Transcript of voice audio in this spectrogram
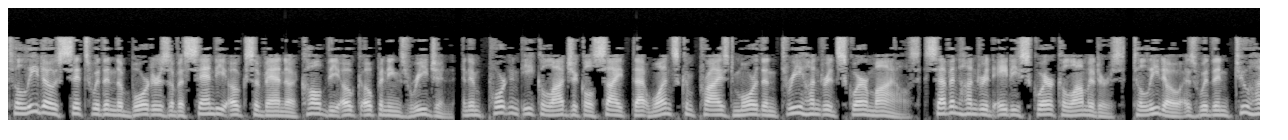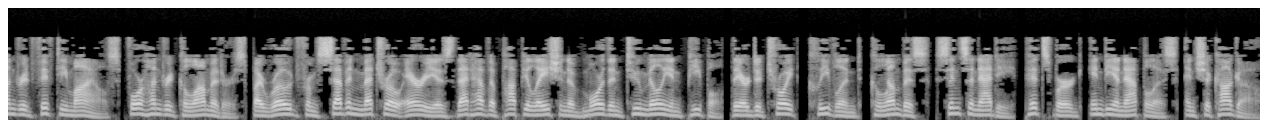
Toledo sits within the borders of a sandy oak savanna called the Oak Openings region, an important ecological site that once comprised more than 300 square miles 780 square kilometers. Toledo is within 250 miles 400 kilometers by road from seven metro areas that have a population of more than 2 million people, they are Detroit, Cleveland, Columbus, Cincinnati, Pittsburgh, Indianapolis, and Chicago.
